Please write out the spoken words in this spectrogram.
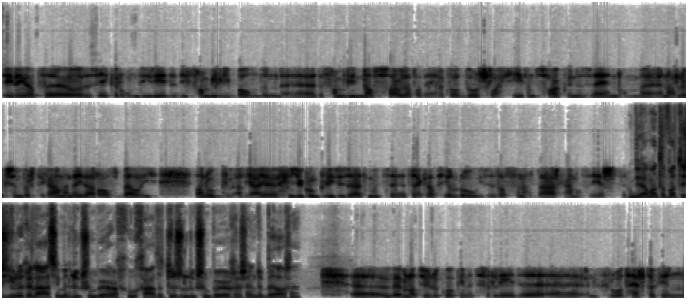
Ik denk dat uh, zeker om die reden, die familiebanden, uh, de familie Nassau, dat dat eigenlijk wel doorslaggevend zou kunnen zijn om uh, naar Luxemburg te gaan. En dat je daar als Belg dan ook ja, je, je conclusies uit moet trekken. Dat het heel logisch is dat ze naar daar gaan als eerste. Ja, want wat is jullie relatie met Luxemburg? Hoe gaat het tussen Luxemburgers en de Belgen? we hebben natuurlijk ook in het verleden een groothertogin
